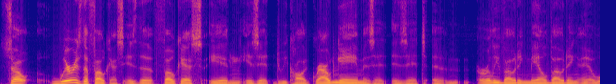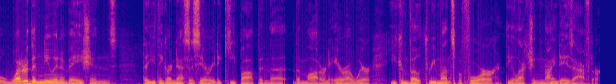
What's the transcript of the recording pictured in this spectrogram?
So, where is the focus? Is the focus in? Is it? Do we call it ground game? Is it? Is it uh, early voting, mail voting? Uh, what are the new innovations that you think are necessary to keep up in the the modern era, where you can vote three months before the election, nine days after?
